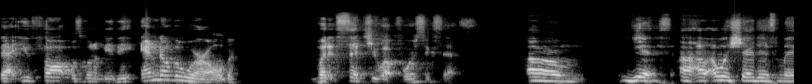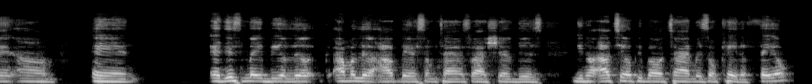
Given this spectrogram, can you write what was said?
that you thought was going to be the end of the world, but it set you up for success? Um, yes, I, I share this, man. Um, and and this may be a little, I'm a little out there sometimes, so I share this. You know, I tell people all the time, it's okay to fail.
